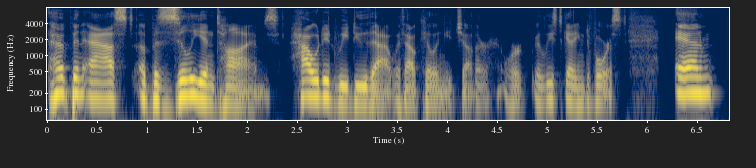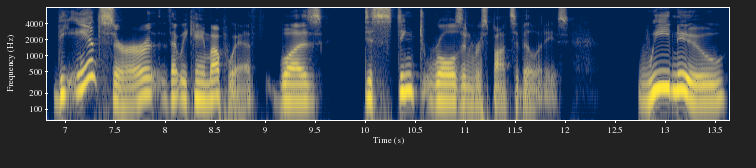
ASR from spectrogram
have been asked a bazillion times, how did we do that without killing each other or at least getting divorced? And the answer that we came up with was distinct roles and responsibilities. We knew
